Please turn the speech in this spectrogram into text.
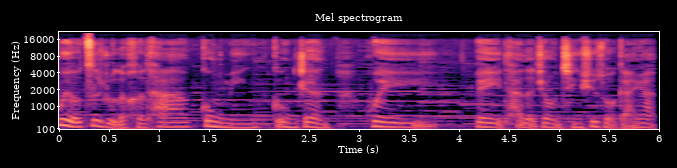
不由自主的和他共鸣共振，会被他的这种情绪所感染。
